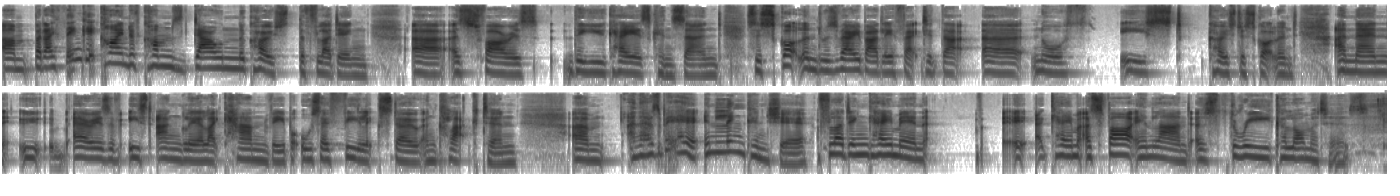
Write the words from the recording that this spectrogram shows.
Um, but I think it kind of comes down the coast, the flooding, uh, as far as the UK is concerned. So Scotland was very badly affected, that uh, north east coast of Scotland, and then areas of East Anglia like Canvey, but also Felixstowe and Clacton. Um, and there was a bit here in Lincolnshire. Flooding came in. It came as far inland as three kilometres.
